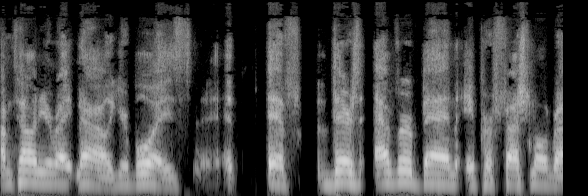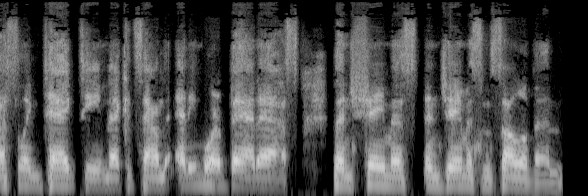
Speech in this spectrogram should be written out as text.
i'm telling you right now your boys if- if there's ever been a professional wrestling tag team that could sound any more badass than Seamus and Jameson Sullivan,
